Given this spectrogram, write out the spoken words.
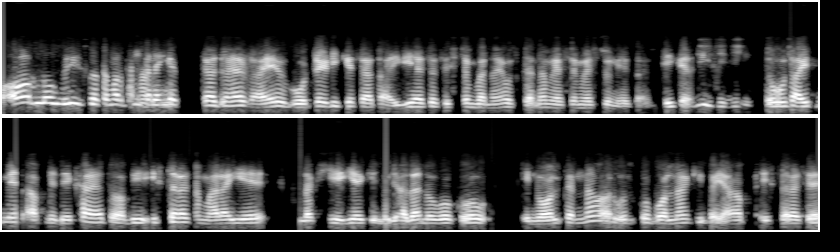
और लोग भी इसका समर्थन हाँ, करेंगे। का जो है राय वोटर आईडी के साथ आएगी ऐसा सिस्टम बना है उसका नाम एस एम एस चुनेता है ठीक है? जी जी जी। तो उस साइट में आपने देखा है तो अभी इस तरह हमारा ये लक्ष्य ये है कि ज़्यादा लोगों को इन्वॉल्व करना और उनको बोलना कि भाई आप इस तरह से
